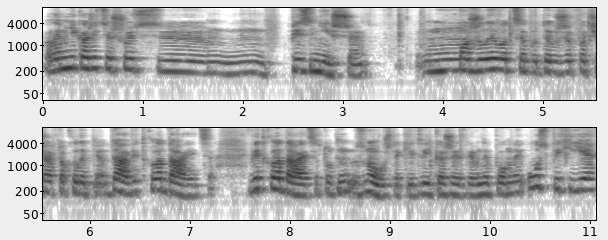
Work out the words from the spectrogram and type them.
Але мені кажеться, щось е, пізніше. Можливо, це буде вже початок липня. Да, відкладається. Відкладається. Тут знову ж таки двійка житлів, неповний успіх є.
